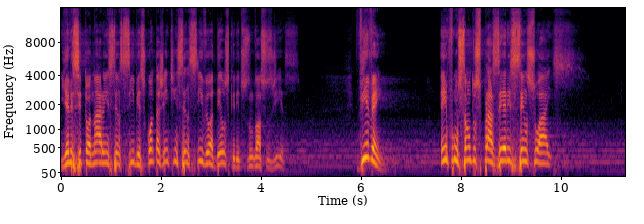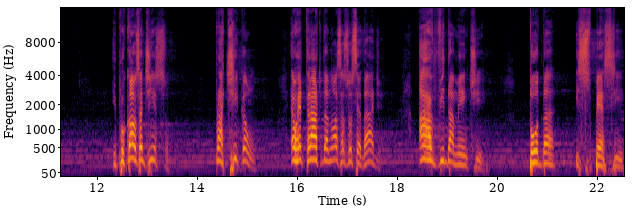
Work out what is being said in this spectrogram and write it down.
E eles se tornaram insensíveis. Quanta gente insensível a Deus, queridos, nos nossos dias. Vivem em função dos prazeres sensuais. E por causa disso, praticam, é o retrato da nossa sociedade avidamente toda espécie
